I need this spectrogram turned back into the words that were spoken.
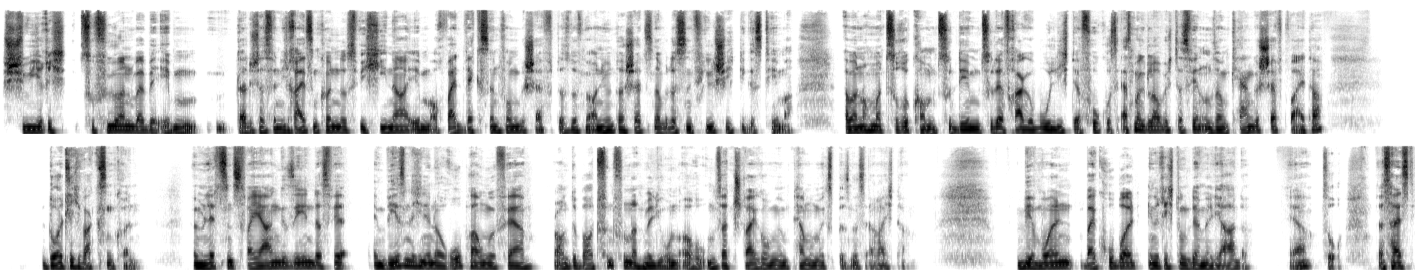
schwierig zu führen, weil wir eben dadurch, dass wir nicht reisen können, dass wir China eben auch weit weg sind vom Geschäft. Das dürfen wir auch nicht unterschätzen, aber das ist ein vielschichtiges Thema. Aber nochmal zurückkommen zu dem, zu der Frage, wo liegt der Fokus? Erstmal glaube ich, dass wir in unserem Kerngeschäft weiter deutlich wachsen können. Wir haben in den letzten zwei Jahren gesehen, dass wir im Wesentlichen in Europa ungefähr roundabout 500 Millionen Euro Umsatzsteigerung im Thermomix-Business erreicht haben. Wir wollen bei Kobold in Richtung der Milliarde. Ja, so. Das heißt,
